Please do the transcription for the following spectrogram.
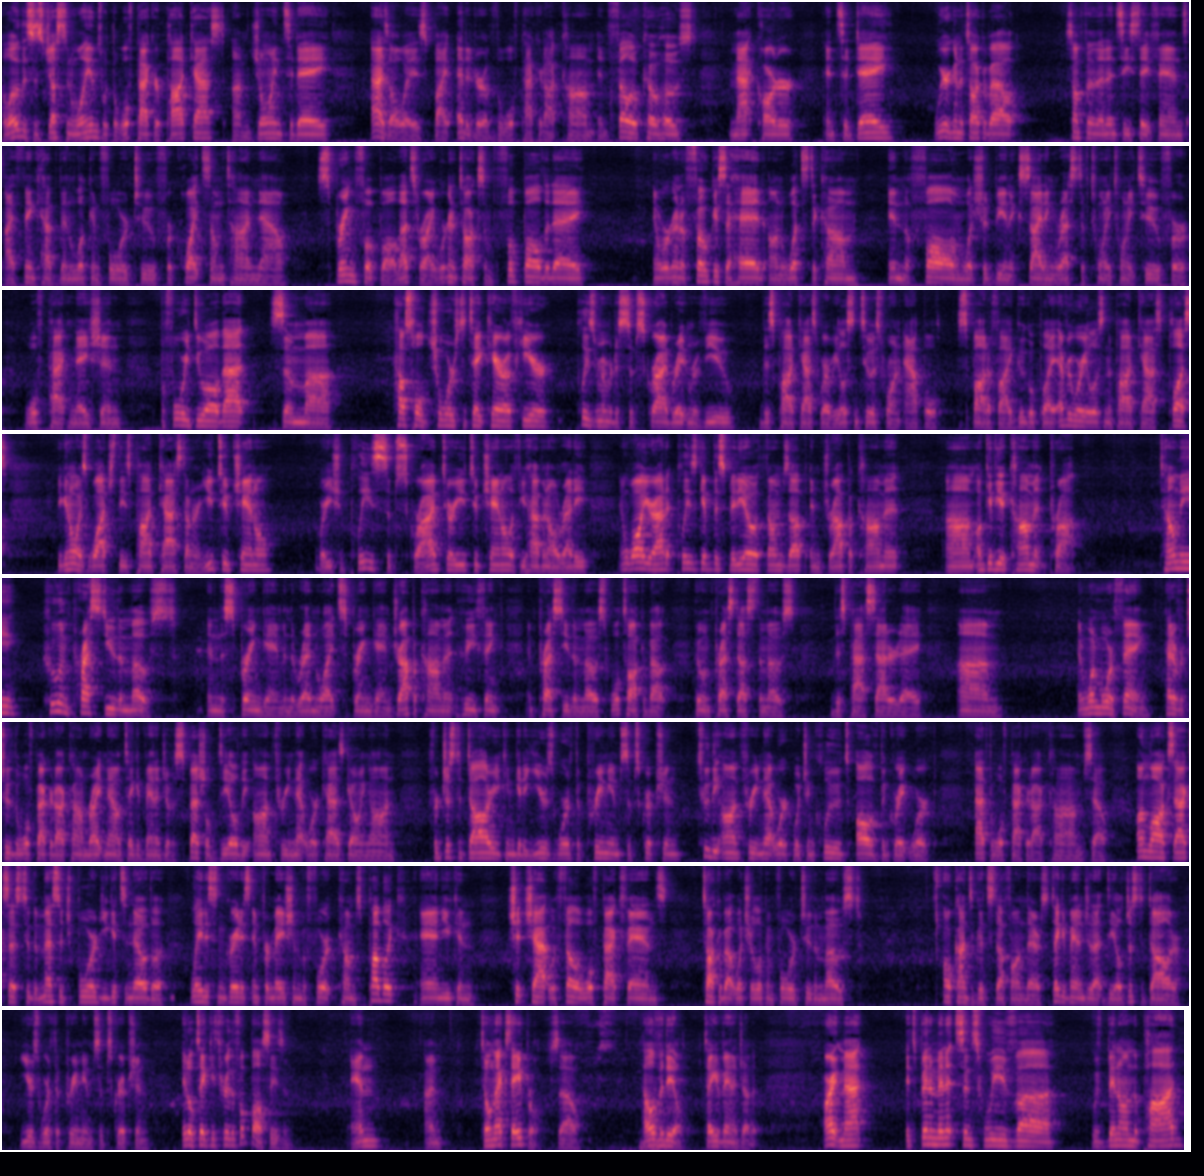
Hello, this is Justin Williams with the Wolfpacker Podcast. I'm joined today, as always, by editor of thewolfpacker.com and fellow co host Matt Carter. And today we're going to talk about something that NC State fans, I think, have been looking forward to for quite some time now spring football. That's right, we're going to talk some football today, and we're going to focus ahead on what's to come in the fall and what should be an exciting rest of 2022 for Wolfpack Nation. Before we do all that, some uh, household chores to take care of here. Please remember to subscribe, rate, and review this podcast wherever you listen to us. We're on Apple, Spotify, Google Play, everywhere you listen to podcasts. Plus, you can always watch these podcasts on our YouTube channel, where you should please subscribe to our YouTube channel if you haven't already. And while you're at it, please give this video a thumbs up and drop a comment. Um, I'll give you a comment prop. Tell me who impressed you the most in the spring game, in the red and white spring game? Drop a comment who you think impressed you the most. We'll talk about who impressed us the most this past Saturday. Um, and one more thing, head over to thewolfpacker.com right now and take advantage of a special deal the On3 network has going on. For just a dollar, you can get a year's worth of premium subscription to the On3 network, which includes all of the great work at thewolfpacker.com. So, unlocks access to the message board. You get to know the latest and greatest information before it comes public, and you can chit chat with fellow Wolfpack fans, talk about what you're looking forward to the most. All kinds of good stuff on there. So take advantage of that deal. Just a dollar, year's worth of premium subscription. It'll take you through the football season, and I'm till next April. So hell of a deal. Take advantage of it. All right, Matt. It's been a minute since we've uh, We've been on the pod.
